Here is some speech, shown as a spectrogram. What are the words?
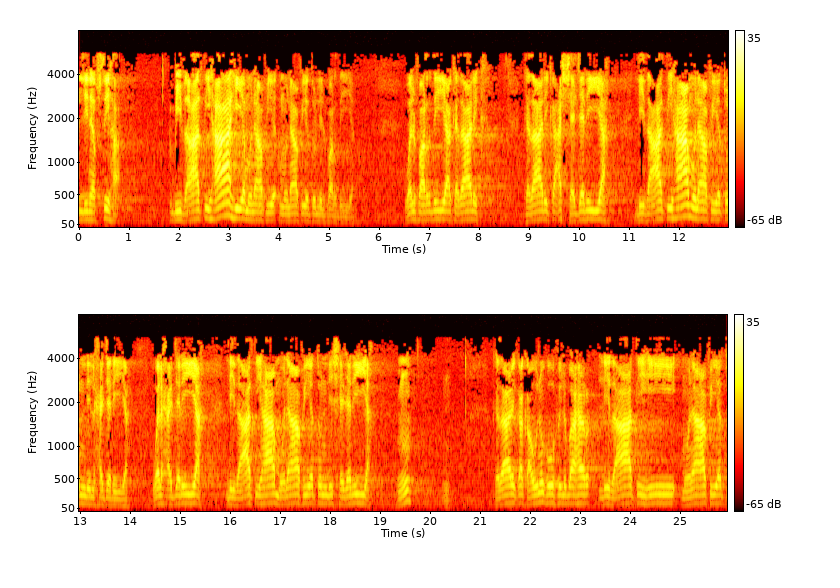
لنفسها بذاتها هي منافية, منافية للفردية. والفردية كذلك كذلك الشجرية لذاتها منافية للحجرية. والحجرية. لذاتها منافية للشجرية. كذلك كونه في البحر لذاته منافية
